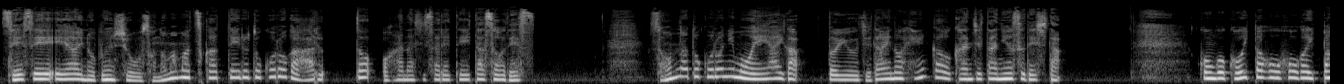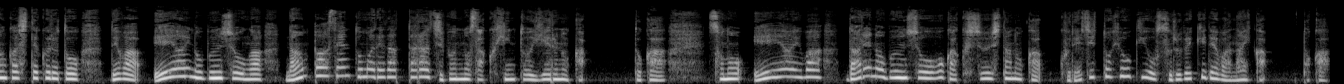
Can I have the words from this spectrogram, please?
生成 AI の文章をそのまま使っているところがあるとお話しされていたそうです。そんなところにも AI がという時代の変化を感じたニュースでした。今後こういった方法が一般化してくると、では AI の文章が何パーセントまでだったら自分の作品と言えるのかとか、その AI は誰の文章を学習したのか、クレジット表記をするべきではないか、とか、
